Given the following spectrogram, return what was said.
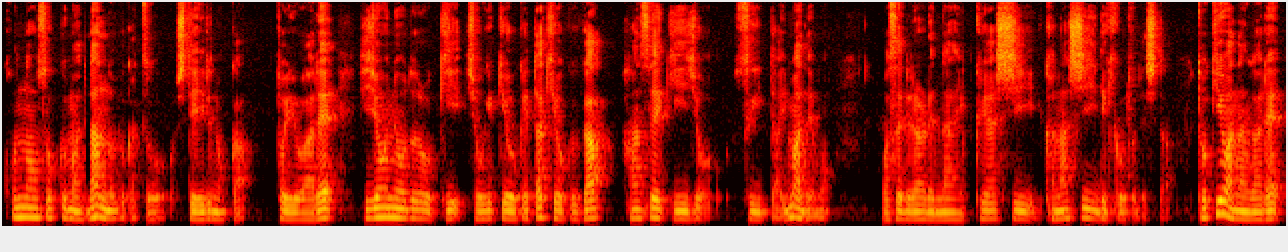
こんな遅くまで何の部活をしているのかと言われ非常に驚き衝撃を受けた記憶が半世紀以上過ぎた今でも忘れられない悔しい悲しい出来事でした。時は流れ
